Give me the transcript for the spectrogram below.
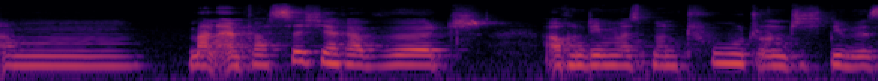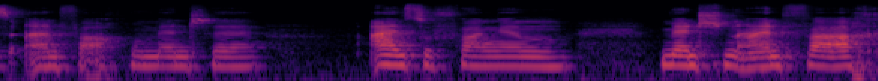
ähm, man einfach sicherer wird, auch in dem, was man tut. Und ich liebe es einfach, Momente einzufangen, Menschen einfach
